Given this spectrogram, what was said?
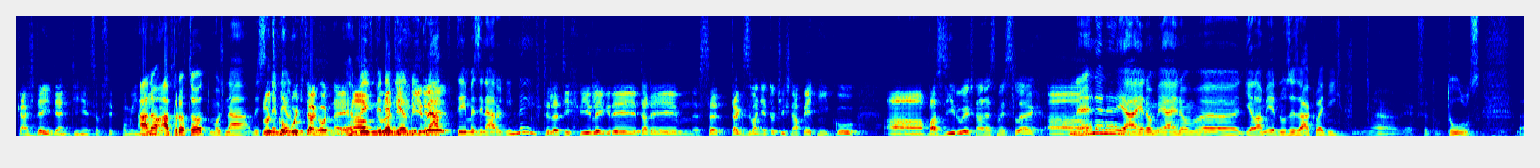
každý den ti něco připomíná. Ano, a proto možná bys Lučku, neměl... buď tak hodnej. A v neměl chvíli, mít rád ty mezinárodní dny. V tyhle chvíli, kdy tady se takzvaně točíš na pětníku, a bazíruješ na nesmyslech a... Ne, ne, ne, já jenom, já jenom uh, dělám jednu ze základních, uh, jak se tu, tools uh,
